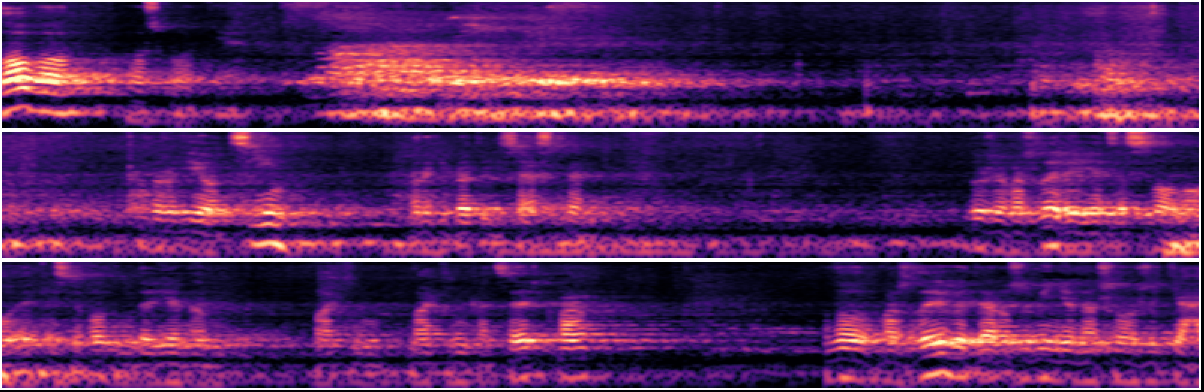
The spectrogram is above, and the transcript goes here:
Слово Господнє. Дорогі отці, дорогі брати і сестри, дуже важливе є це слово, яке сьогодні дає нам матін, матінка церква. Воно важливе для розуміння нашого життя.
